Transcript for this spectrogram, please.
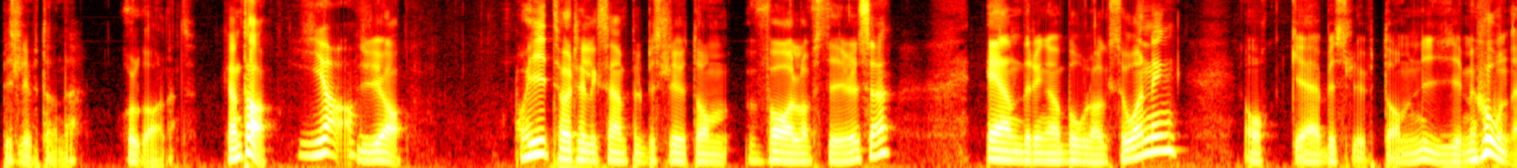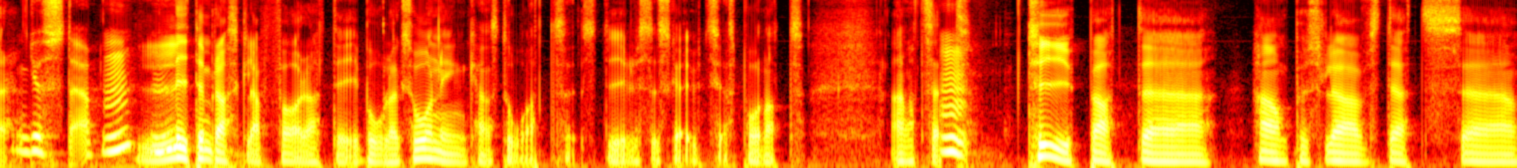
beslutande organet kan ta. Ja. Ja. Och hit hör till exempel beslut om val av styrelse, ändring av bolagsordning och eh, beslut om nyemissioner. Just det. Mm. Mm. Liten brasklapp för att det i bolagsordning kan stå att styrelse ska utses på något annat sätt. Mm. Typ att eh, Hampus Löfstedts eh,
